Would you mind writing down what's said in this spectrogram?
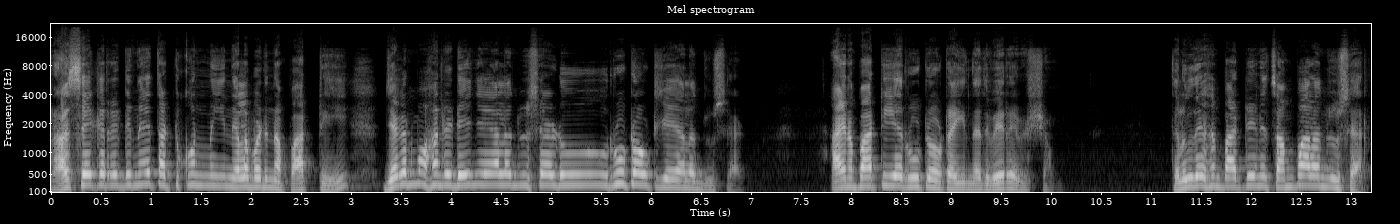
రాజశేఖర రెడ్డినే తట్టుకొని నిలబడిన పార్టీ జగన్మోహన్ రెడ్డి ఏం చేయాలని చూశాడు? రూట్ అవుట్ చేయాలని చూశాడు. ఆయన పార్టీయే రూట్ అవుట్ అయింది. అది వేరే విషయం. తెలుగుదేశం పార్టీని చంపాలని చూశారు.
